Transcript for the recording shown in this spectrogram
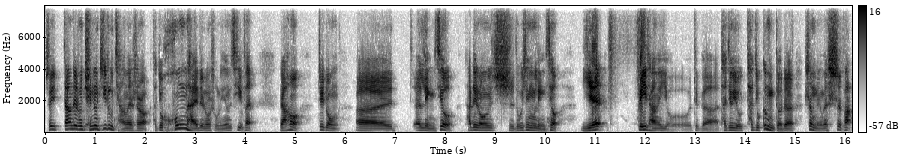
所以当这种群众基础强的时候，他就哄抬这种属灵的气氛，然后这种呃呃领袖，他这种使徒性领袖也。非常有这个，他就有，他就更得着圣灵的释放，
